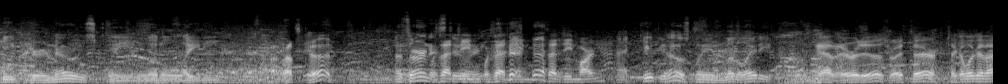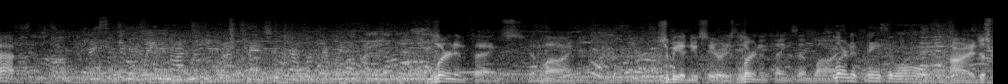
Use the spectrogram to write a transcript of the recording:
Keep your nose clean, little lady. Uh, that's good. That's Ernest Was that doing. Dean? Was that Dean? Was that Dean Martin? Hey, Keep your nose clean, little lady. Yeah, there it is, right there. Take a look at that. They said they were waiting on me to try and figure out what they're waiting Learning things in line. Should be a new series. Learning things in line. Learning things in line. All right, I just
